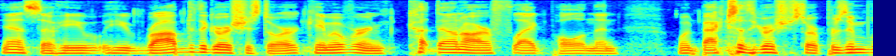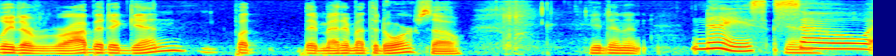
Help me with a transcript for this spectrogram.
Yeah, so he he robbed the grocery store, came over and cut down our flagpole, and then went back to the grocery store, presumably to rob it again. But they met him at the door, so he didn't. Nice. Yeah. So,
